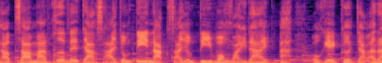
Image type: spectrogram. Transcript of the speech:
ครับ สามารถเพิ่มได้จากสายโจมตีหนัก สายโจมตีว่องไวได้ อะ โอเค เกิดจากอะไร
